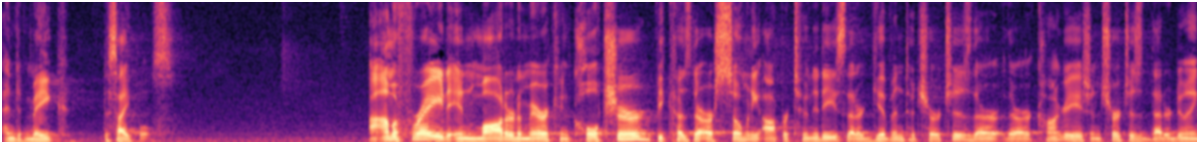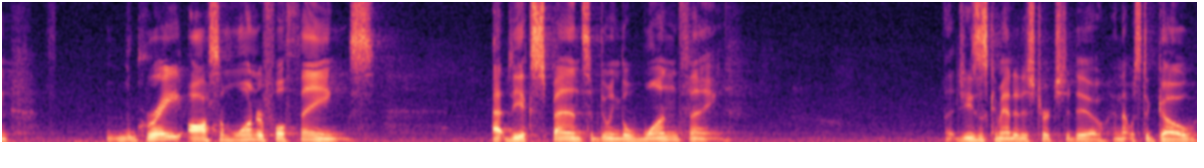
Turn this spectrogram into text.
and make disciples. I'm afraid in modern American culture, because there are so many opportunities that are given to churches, there, there are congregation churches that are doing great, awesome, wonderful things at the expense of doing the one thing that Jesus commanded his church to do, and that was to go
